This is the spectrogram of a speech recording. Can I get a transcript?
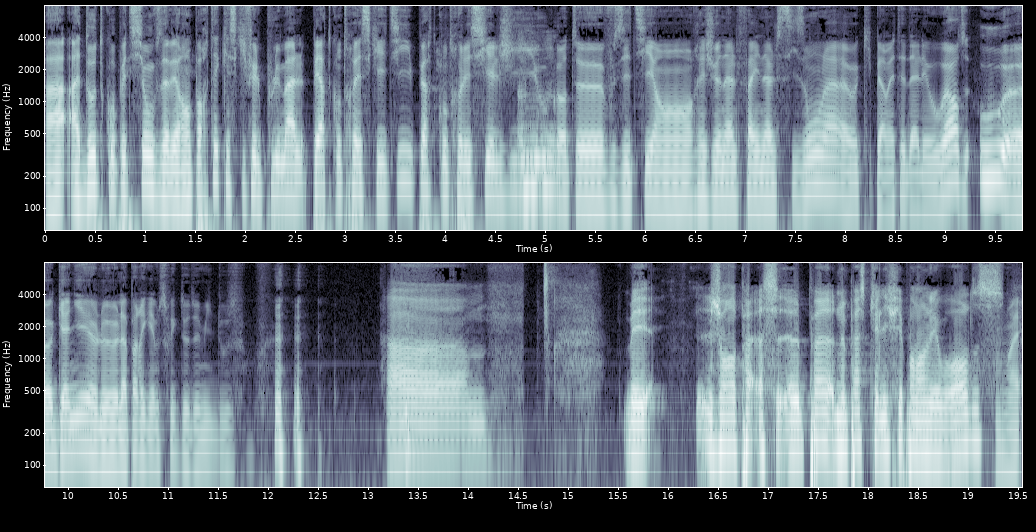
à, d'autres compétitions que vous avez remportées. Qu'est-ce qui fait le plus mal? Perdre contre SKT, perdre contre les CLJ ou mhm. quand vous étiez en Regional Final Season là, qui permettait d'aller aux Worlds, ou gagner le, la Paris Games Week de 2012 Mais genre pas, ne pas se qualifier pendant les Worlds. Ouais.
